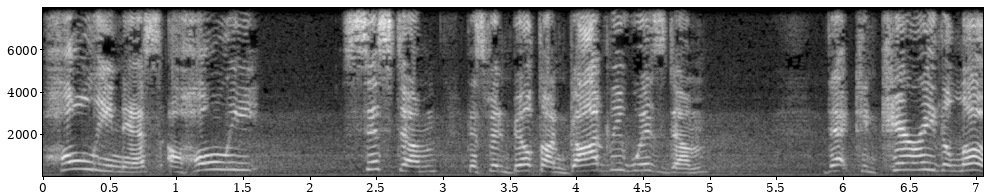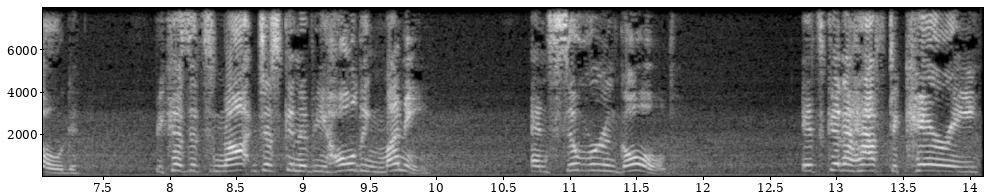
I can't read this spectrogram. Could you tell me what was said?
holiness, a holy system that's been built on godly wisdom that can carry the load because it's not just going to be holding money and silver and gold. It's going to have to carry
